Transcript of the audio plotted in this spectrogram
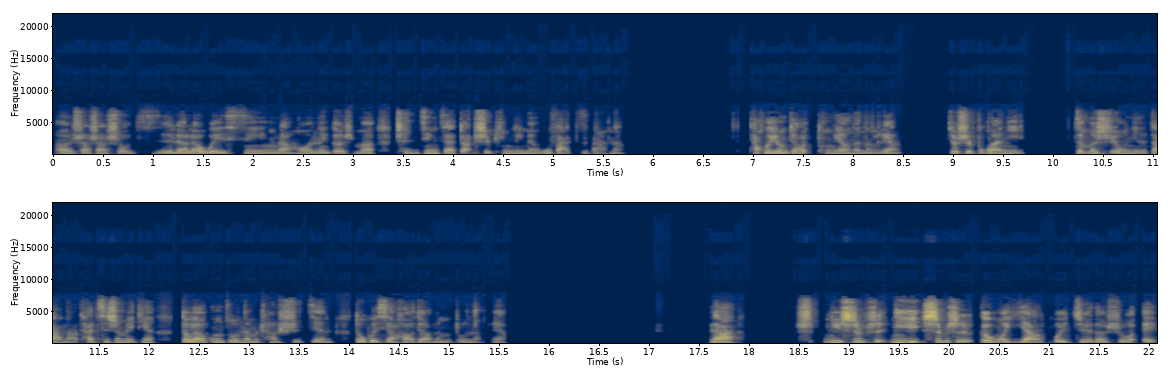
呃刷刷手机、聊聊微信，然后那个什么沉浸在短视频里面无法自拔呢？它会用掉同样的能量，就是不管你怎么使用你的大脑，它其实每天都要工作那么长时间，都会消耗掉那么多能量。那是你是不是你是不是跟我一样会觉得说，哎，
